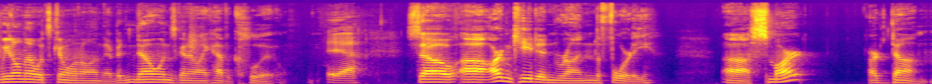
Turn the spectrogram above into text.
We don't know what's going on there, but no one's gonna like have a clue. Yeah. So uh, Arden Key didn't run the forty. Uh, smart or dumb?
